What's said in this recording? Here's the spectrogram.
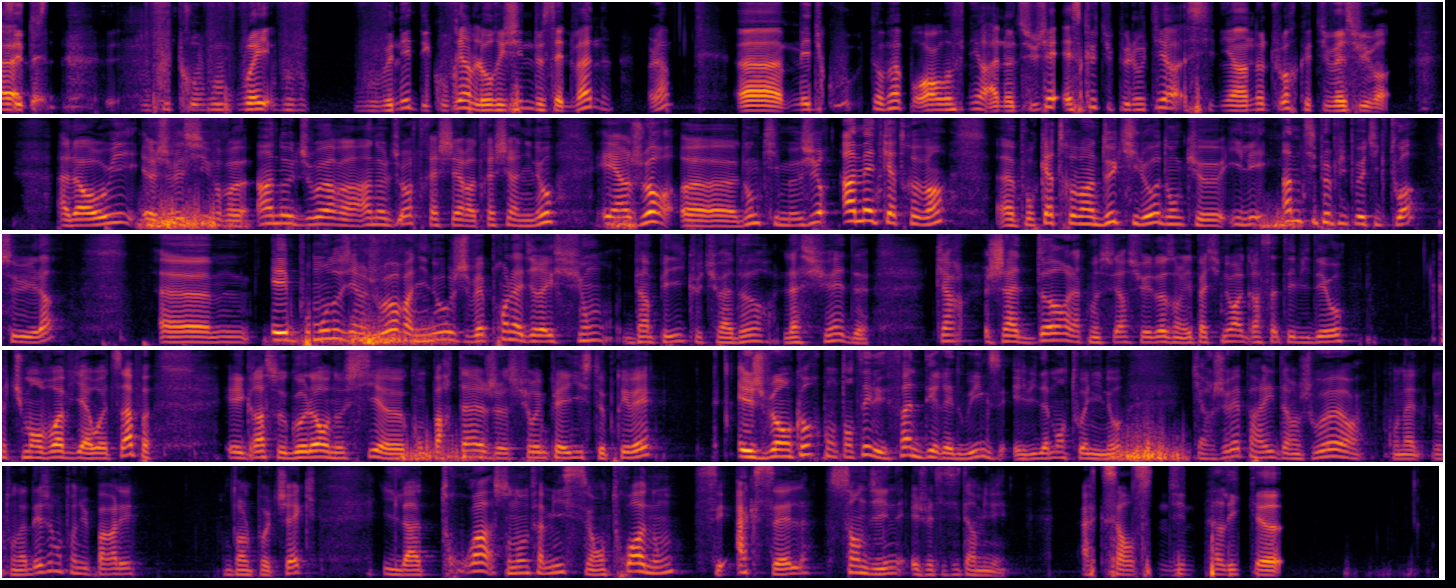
Euh, C'est tout- vous, vous, voyez, vous, vous venez de découvrir l'origine de cette vanne, voilà. Euh, mais du coup, Thomas, pour en revenir à notre sujet, est-ce que tu peux nous dire s'il y a un autre joueur que tu vas suivre? Alors oui, euh, je vais suivre euh, un autre joueur, un autre joueur très cher, très cher Nino, et un joueur euh, donc qui mesure 1m80 euh, pour 82 kg, donc euh, il est un petit peu plus petit que toi, celui-là. Euh, et pour mon deuxième joueur, Nino, je vais prendre la direction d'un pays que tu adores, la Suède, car j'adore l'atmosphère suédoise dans les patinoires grâce à tes vidéos que tu m'envoies via WhatsApp et grâce au Golorn aussi euh, qu'on partage sur une playlist privée. Et je veux encore contenter les fans des Red Wings, évidemment toi Nino, car je vais parler d'un joueur a, dont on a déjà entendu parler dans le podcheck. Il a trois, son nom de famille c'est en trois noms, c'est Axel, Sandin et je vais te laisser terminer. Axel Sundin Pelika.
